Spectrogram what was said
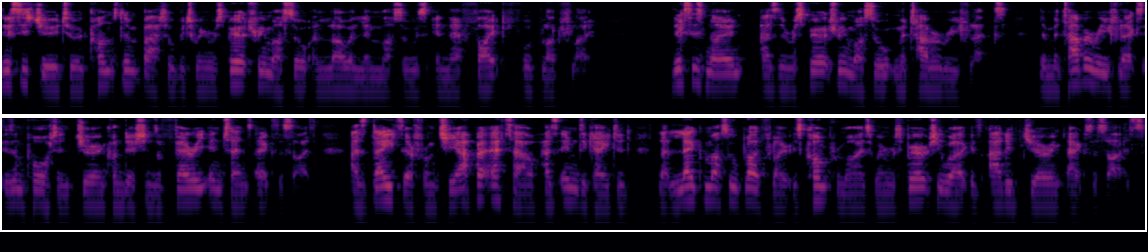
This is due to a constant battle between respiratory muscle and lower limb muscles in their fight for blood flow. This is known as the respiratory muscle metaboreflex. The metaboreflex is important during conditions of very intense exercise, as data from Chiappa et al. has indicated that leg muscle blood flow is compromised when respiratory work is added during exercise.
